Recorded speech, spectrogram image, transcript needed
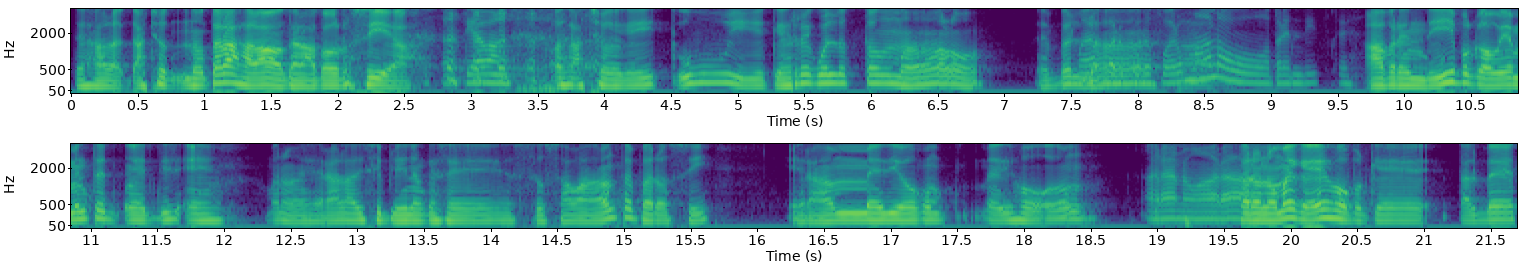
Te jala... Acho, no te la jalaban, te la torcía. Tanteaban. Acho, que... Uy, qué recuerdos tan malos. Es verdad. bueno, pero, pero ¿fueron malos o aprendiste? Aprendí porque obviamente, eh, eh, bueno, era la disciplina que se, se usaba antes, pero sí, era medio, medio jodón. Ahora no, ahora. Pero no me quejo porque tal vez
